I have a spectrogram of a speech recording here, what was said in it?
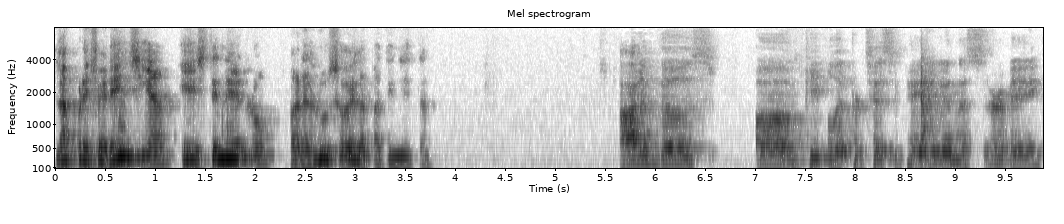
la preferencia es tenerlo para el uso de la patineta. Out of those um, people that participated in the survey,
